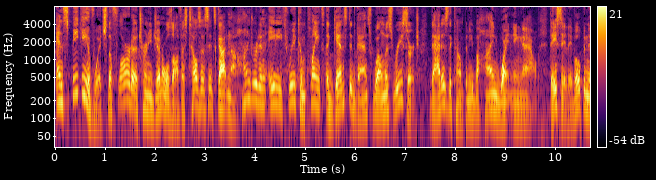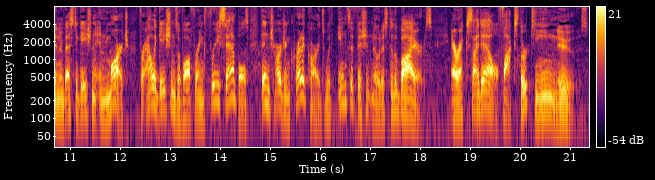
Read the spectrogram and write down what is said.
And speaking of which, the Florida Attorney General's office tells us it's gotten 183 complaints against Advanced Wellness Research. That is the company behind Whitening Now. They say they've opened an investigation in March for allegations of offering free samples, then charging credit cards with insufficient notice to the buyers. Eric Seidel, Fox 13 News.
